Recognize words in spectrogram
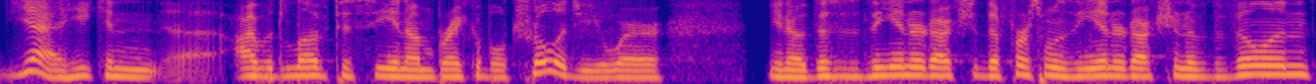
yeah, he can. Uh, I would love to see an Unbreakable trilogy where. You know, this is the introduction. The first one is the introduction of the villain.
